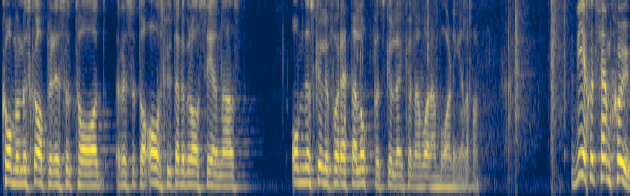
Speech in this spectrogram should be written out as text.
Kommer med skapligt resultat. resultat. Avslutade bra senast. Om den skulle få rätta loppet skulle den kunna vara en varning i alla fall. V75.7.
